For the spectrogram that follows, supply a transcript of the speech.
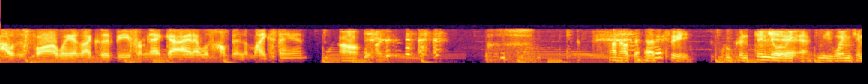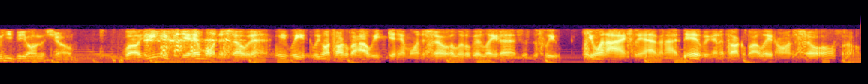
I was as far away as I could be from that guy that was humping the mic stand. Oh, my Shout out to SC, who continually Yeah. asks me when can he be on the show. Well, you need to get him on the show then. We we we gonna talk about how we can get him on the show a little bit later. It's just the sweet. You and I actually have an idea we're gonna talk about later on the show also.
